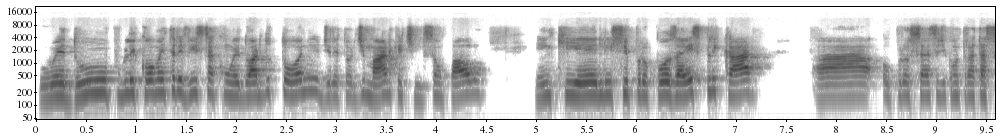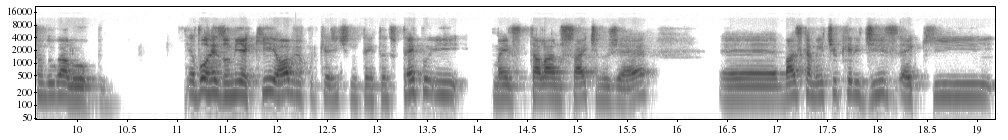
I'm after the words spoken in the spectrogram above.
o Edu publicou uma entrevista com o Eduardo Toni, diretor de marketing de São Paulo, em que ele se propôs a explicar a, o processo de contratação do Galopo. Eu vou resumir aqui, óbvio, porque a gente não tem tanto tempo, e, mas está lá no site, no GE. É, basicamente, o que ele diz é que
